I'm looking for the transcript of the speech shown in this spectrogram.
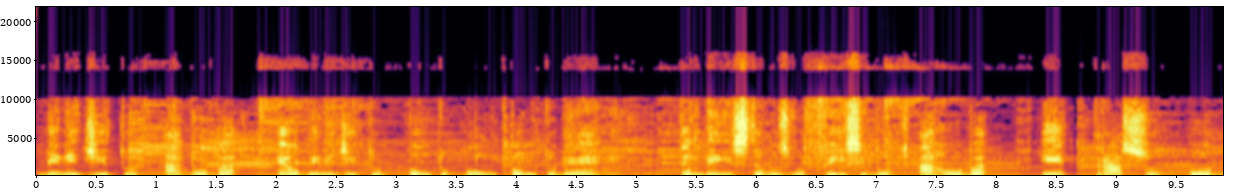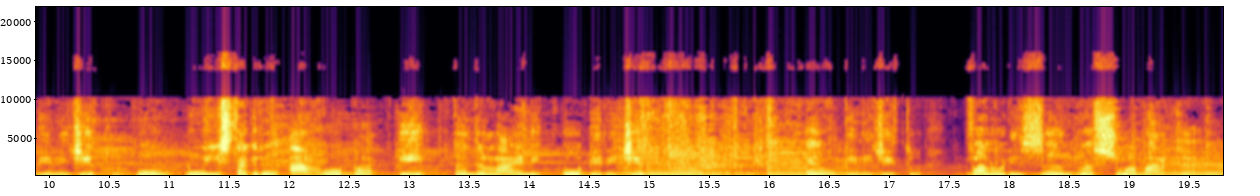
benedito@elbenedito.com.br. Também estamos no Facebook arroba e traço o Benedito ou no Instagram arroba e underline o Benedito. É o Benedito valorizando a sua marca.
